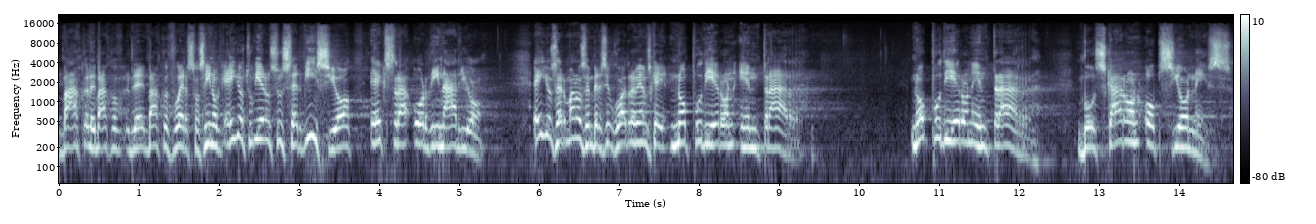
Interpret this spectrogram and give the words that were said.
bajo, de, bajo, de bajo esfuerzo, sino que ellos tuvieron su servicio extraordinario. Ellos, hermanos, en versículo 4 vemos que no pudieron entrar. No pudieron entrar. Buscaron opciones.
